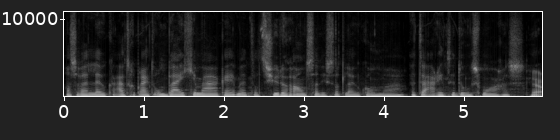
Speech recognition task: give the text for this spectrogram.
als we een leuk uitgebreid ontbijtje maken hè, met dat jus de rans, dan is dat leuk om uh, het daarin te doen s'morgens. Ja,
